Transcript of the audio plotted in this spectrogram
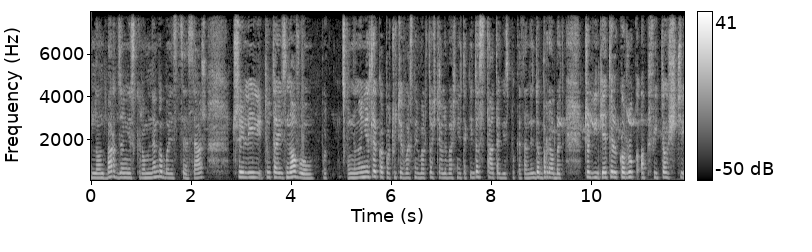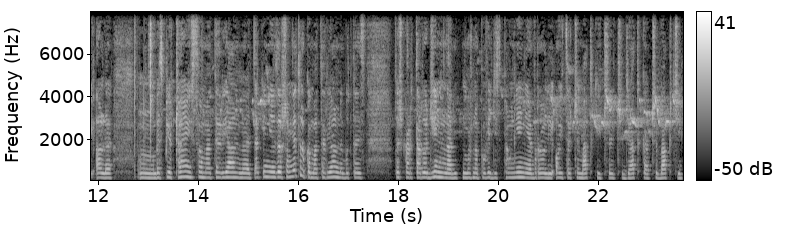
No bardzo nieskromnego, bo jest cesarz, czyli tutaj znowu po, no nie tylko poczucie własnej wartości, ale właśnie taki dostatek jest pokazany, dobrobyt, czyli nie tylko róg obfitości, ale mm, bezpieczeństwo materialne, takie nie, zresztą nie tylko materialne, bo to jest też karta rodzinna, można powiedzieć spełnienie w roli ojca, czy matki, czy, czy dziadka, czy babci.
